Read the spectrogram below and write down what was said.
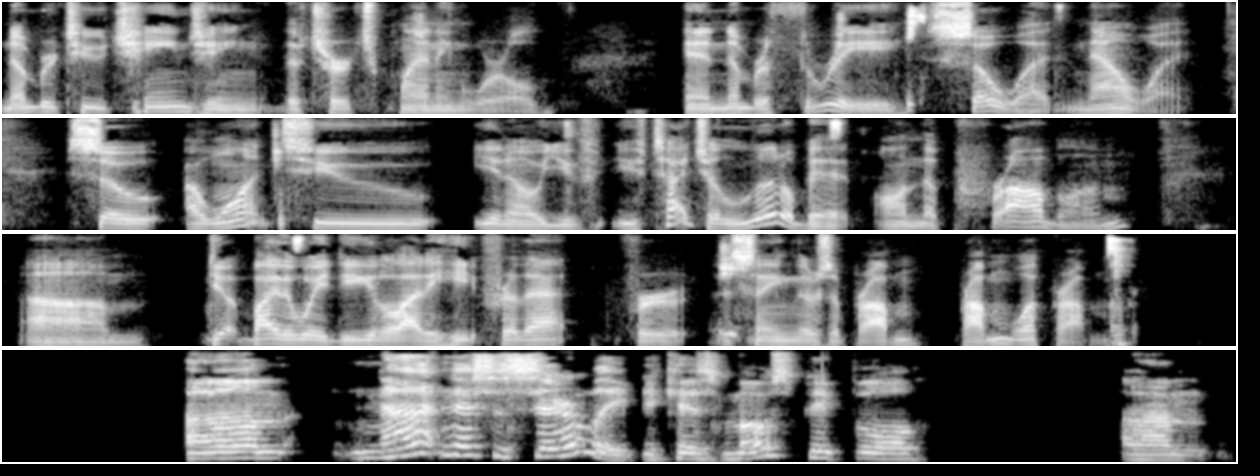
Number two, changing the church planning world. And number three, so what? Now what? So I want to, you know, you've, you've touched a little bit on the problem. Um, do, by the way, do you get a lot of heat for that? For saying there's a problem? Problem? What problem? Um, not necessarily because most people, um,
